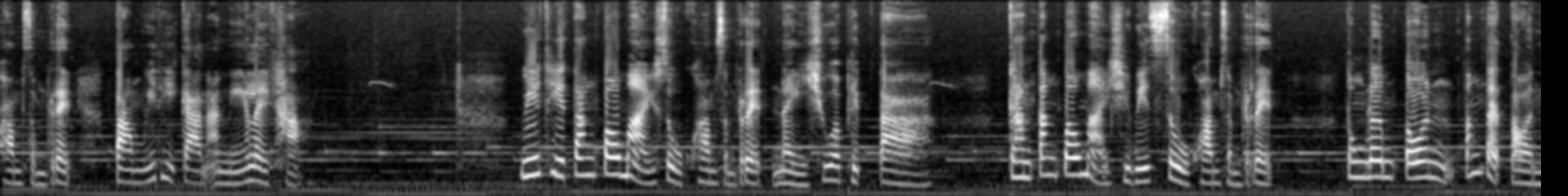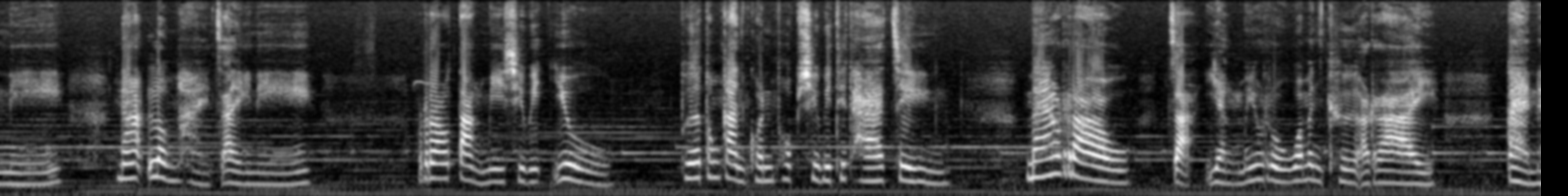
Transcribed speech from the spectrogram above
ความสำเร็จตามวิธีการอันนี้เลยค่ะ วิธีตั้งเป้าหมายสู่ความสำเร็จในชั่วพริบตา การตั้งเป้าหมายชีวิตสู่ความสำเร็จ ต้องเริ่มต้นตั้งแต่ตอนนี้ ณลมหายใจนี้ เราต่างมีชีวิตอยู่ เพื่อต้องการค้นพบชีวิตที่แท้จริง แม้เราจะยังไม่รู้ว่ามันคืออะไร แต่ใน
